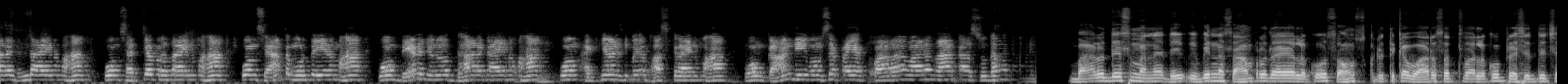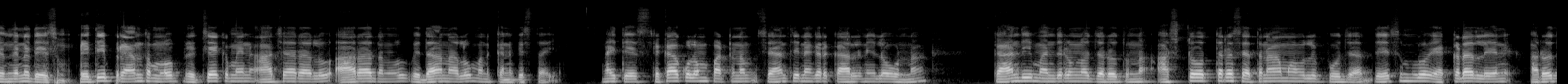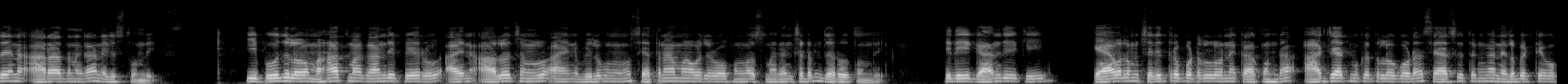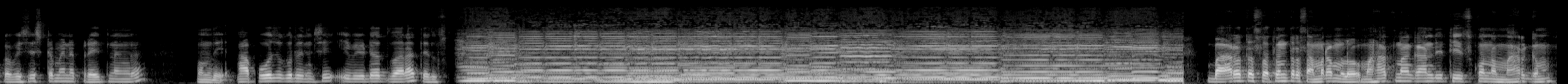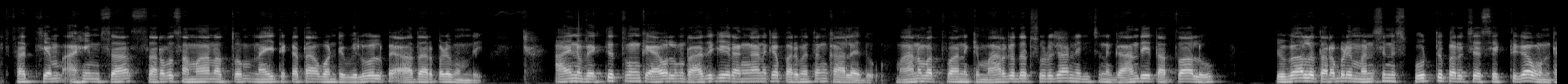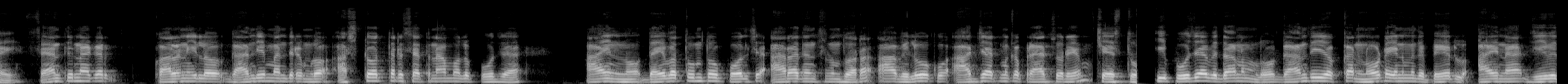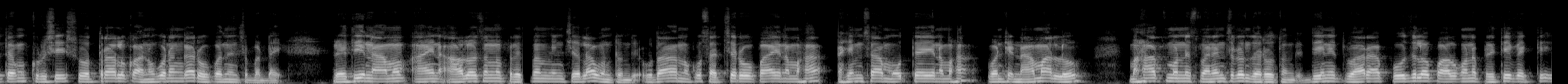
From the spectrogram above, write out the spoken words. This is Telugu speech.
చందాయ నమ. ఓం సత్యవ్రతాయ నమ. ఓం శాంతమూర్తయ నమ. ఓం దీనజనోద్ధారకాయ నమ. ఓం అజ్ఞానతిమయ భాస్కరాయ నమ. ఓం గాంధీ వంశపయ పారావార రాక సుధా భారతదేశం అనేది విభిన్న సాంప్రదాయాలకు సాంస్కృతిక వారసత్వాలకు ప్రసిద్ధి చెందిన దేశం. ప్రతి ప్రాంతంలో ప్రత్యేకమైన ఆచారాలు ఆరాధనలు విధానాలు మనకు కనిపిస్తాయి. అయితే శ్రీకాకుళం పట్టణం శాంతినగర్ కాలనీలో ఉన్న గాంధీ మందిరంలో జరుగుతున్న అష్టోత్తర శతనామావళి పూజ దేశంలో ఎక్కడా లేని అరుదైన ఆరాధనగా నిలుస్తుంది. ఈ పూజలో మహాత్మా గాంధీ పేరు ఆయన ఆలోచనలు ఆయన విలువలను శతనామావళి రూపంలో స్మరించడం జరుగుతుంది. ఇది గాంధీకి కేవలం చరిత్ర పుటల్లోనే కాకుండా ఆధ్యాత్మికతలో కూడా శాశ్వతంగా నిలబెట్టే ఒక విశిష్టమైన ప్రయత్నంగా ఉంది. ఆ పూజ గురించి ఈ వీడియో ద్వారా తెలుసు భారత స్వతంత్ర సమరంలో మహాత్మా గాంధీ తీసుకున్న మార్గం సత్యం అహింస సర్వ సమానత్వం నైతికత వంటి విలువలపై ఆధారపడి ఉంది. ఆయన వ్యక్తిత్వం కేవలం రాజకీయ రంగానికే పరిమితం కాలేదు. మానవత్వానికి మార్గదర్శుడిగా నిలిచిన గాంధీ తత్వాలు యుగాలు తరబడి మనిషిని స్ఫూర్తిపరిచే శక్తిగా ఉంటాయి. శాంతినగర్ కాలనీలో గాంధీ మందిరంలో అష్టోత్తర శతనామాల పూజ ఆయన్ను దైవత్వంతో పోల్చి ఆరాధించడం ద్వారా ఆ విలువకు ఆధ్యాత్మిక ప్రాచుర్యం చేస్తూ ఈ పూజా విధానంలో గాంధీ యొక్క నూట ఎనిమిది పేర్లు ఆయన జీవితం కృషి సూత్రాలకు అనుగుణంగా రూపొందించబడ్డాయి. ప్రతి నామం ఆయన ఆలోచనలు ప్రతిబింబించేలా ఉంటుంది. ఉదాహరణకు సత్యరూపాయ నమ అహింసామూర్తయ నమ వంటి నామాలు మహాత్ముని స్మరించడం జరుగుతుంది. దీని ద్వారా పూజలో పాల్గొన్న ప్రతి వ్యక్తి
